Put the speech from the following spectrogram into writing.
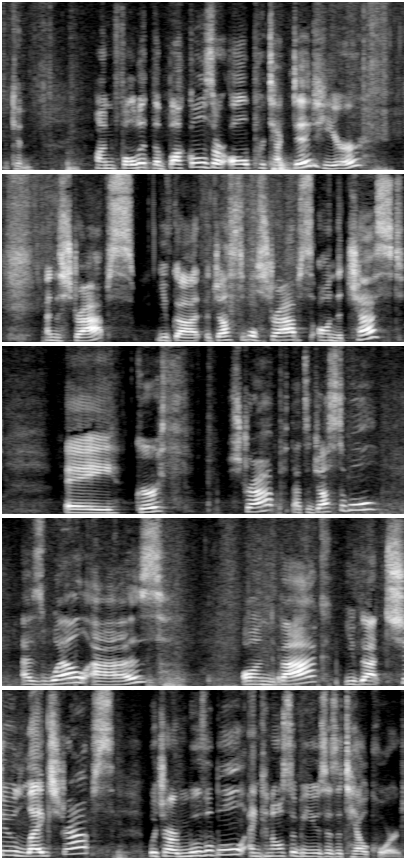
We can unfold it. The buckles are all protected here and the straps. You've got adjustable straps on the chest a girth strap that's adjustable, as well as on the back, you've got two leg straps, which are movable and can also be used as a tail cord.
